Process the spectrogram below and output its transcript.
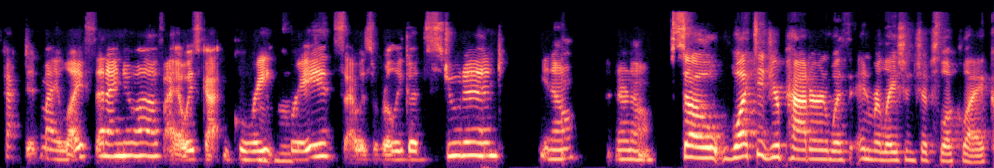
affected my life that I knew of. I always got great Mhm. grades. I was a really good student, you know. I don't know. So, what did your pattern with in relationships look like?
